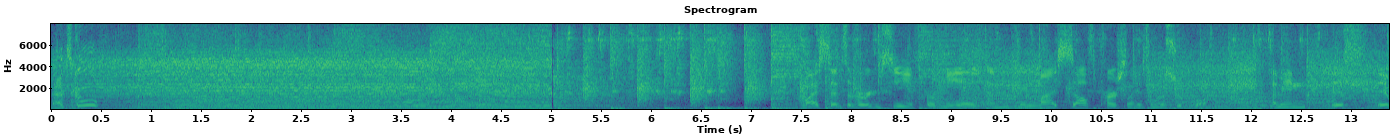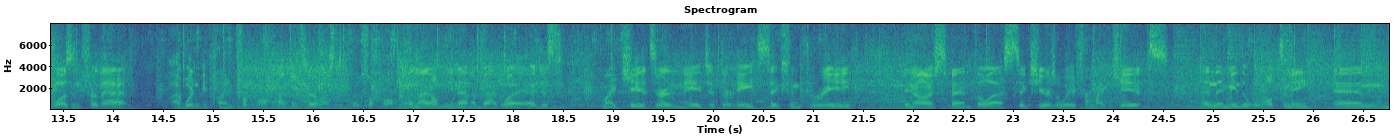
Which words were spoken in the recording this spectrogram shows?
That's cool. My sense of urgency for me and, and, and myself personally is to win a Super Bowl. I mean, if it wasn't for that, I wouldn't be playing football. I could care less to play football. And I don't mean that in a bad way. I just, my kids are at an age that they're eight, six, and three. You know, I've spent the last six years away from my kids, and they mean the world to me. And,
